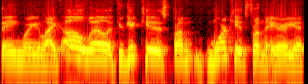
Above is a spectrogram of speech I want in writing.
thing where you're like, oh well, if you get kids from more kids from the area,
